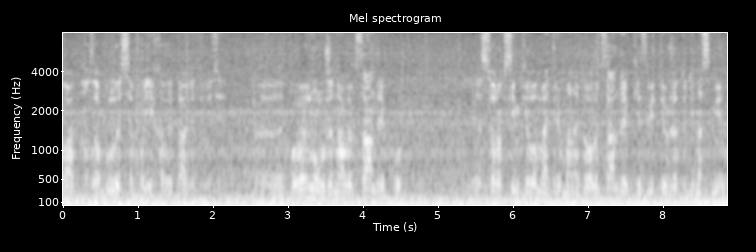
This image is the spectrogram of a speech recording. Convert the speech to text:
Ладно, забулися, поїхали далі, друзі. повернув вже на Олександрівку. Е, 47 кілометрів в мене до Олександрівки, звідти вже тоді на смілу.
